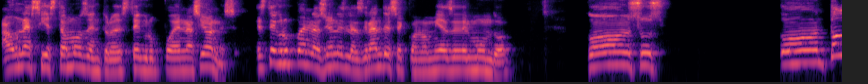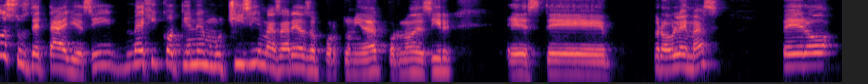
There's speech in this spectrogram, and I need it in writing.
aún así estamos dentro de este grupo de naciones. Este grupo de naciones, las grandes economías del mundo, con sus con todos sus detalles, ¿sí? México tiene muchísimas áreas de oportunidad, por no decir este, problemas, pero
